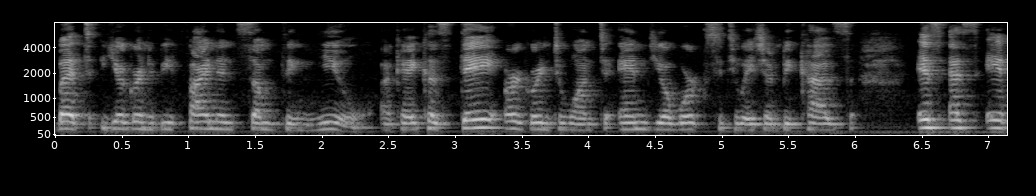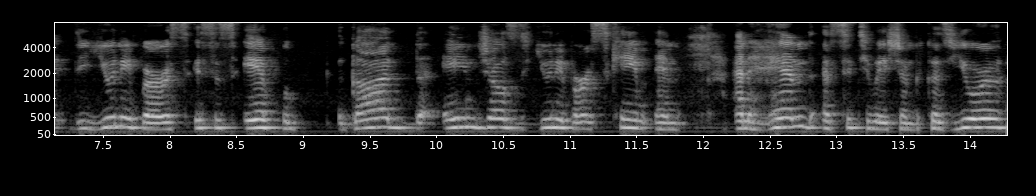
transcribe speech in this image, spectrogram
but you're going to be finding something new okay? Because they are going to want to end your work situation because it's as if the universe is as if God, the angels, universe came in and end a situation because you're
